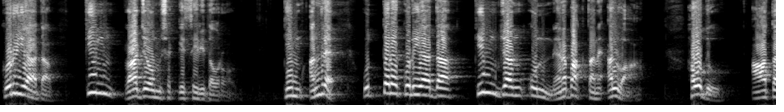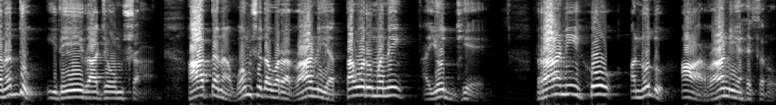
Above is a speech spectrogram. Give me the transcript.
ಕೊರಿಯಾದ ಕಿಮ್ ರಾಜವಂಶಕ್ಕೆ ಸೇರಿದವರು. ಕಿಮ್ ಅಂದ್ರೆ ಉತ್ತರ ಕೊರಿಯಾದ ಕಿಮ್ ಜಾಂಗ್ ಉನ್ ನೆನಪಾಗ್ತಾನೆ ಅಲ್ವಾ? ಹೌದು, ಆತನದ್ದು ಇದೇ ರಾಜವಂಶ. ಆತನ ವಂಶದವರ ರಾಣಿಯ ತವರು ಮನೆ ಅಯೋಧ್ಯೆ. ರಾಣಿ ಹೋ ಅನ್ನೋದು ಆ ರಾಣಿಯ ಹೆಸರು.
